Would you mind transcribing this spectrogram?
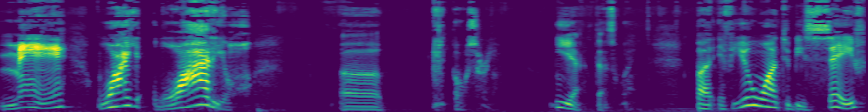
Me? Why? Wario? Uh, Oh, sorry. Yeah, that's why. But if you want to be safe,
